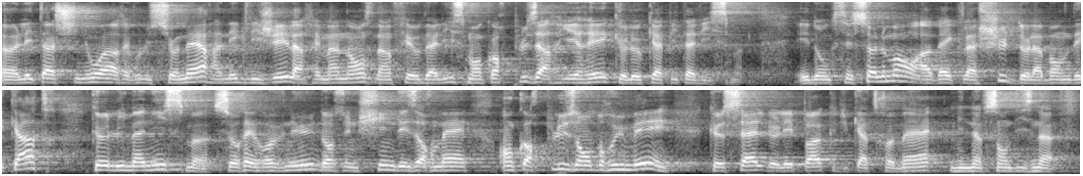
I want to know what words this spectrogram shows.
euh, l'État chinois révolutionnaire a négligé la rémanence d'un féodalisme encore plus arriéré que le capitalisme. Et donc c'est seulement avec la chute de la bande des quatre que l'humanisme serait revenu dans une Chine désormais encore plus embrumée que celle de l'époque du 4 mai 1919.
